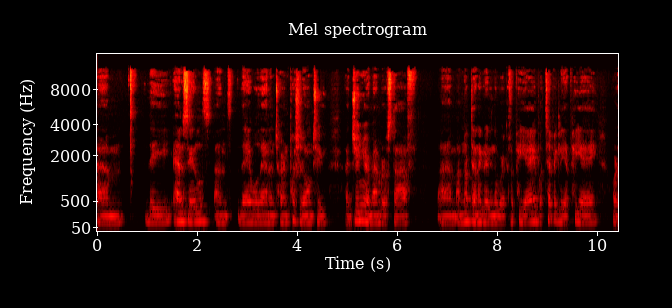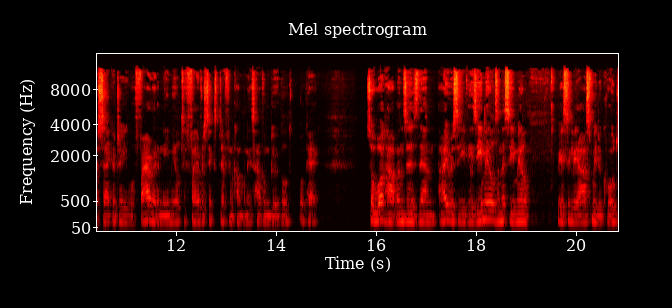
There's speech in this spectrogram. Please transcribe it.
um, the head of sales, and they will then in turn push it on to a junior member of staff. Um, I'm not denigrating the work of a PA, but typically a PA or a secretary will fire out an email to five or six different companies, have them Googled. Okay. So what happens is then I receive these emails, and this email basically asks me to quote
